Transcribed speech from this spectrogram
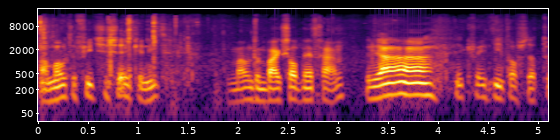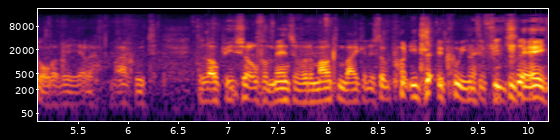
Maar motorfietsen zeker niet. De mountainbike zal het net gaan. Ja, ik weet niet of ze dat tolereren. Maar goed, er lopen hier zoveel mensen voor de mountainbiker. Het is ook gewoon niet leuk om hier te fietsen. Nee.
